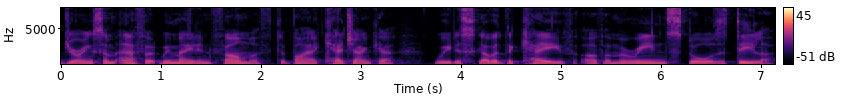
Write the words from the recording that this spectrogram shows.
During some effort we made in Falmouth to buy a kedge anchor, we discovered the cave of a marine stores dealer.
